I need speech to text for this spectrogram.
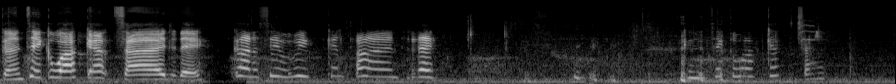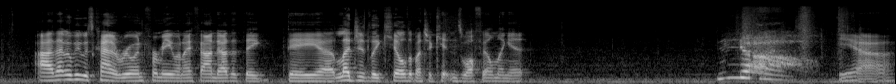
Gonna take a walk outside today. Gonna see what we can find today. Gonna take a walk outside. Uh, that movie was kind of ruined for me when I found out that they they uh, allegedly killed a bunch of kittens while filming it. No! Yeah,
